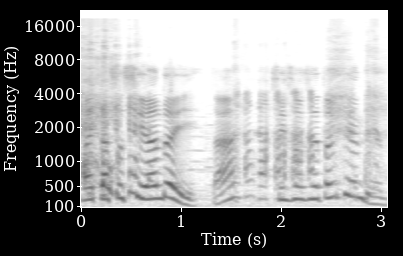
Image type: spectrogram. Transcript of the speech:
vai estar associando aí, tá? Vocês já estão entendendo.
